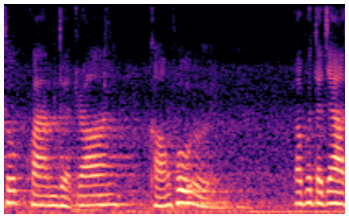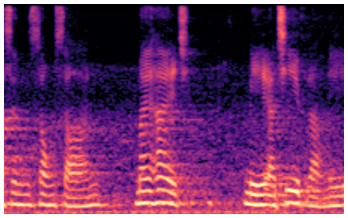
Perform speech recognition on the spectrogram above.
ทุกข์ความเดือดร้อนของผู้อื่น พระพุทธเจ้าซึ่งทรงสอนไม่ให้มีอาชีพเหล่านี้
